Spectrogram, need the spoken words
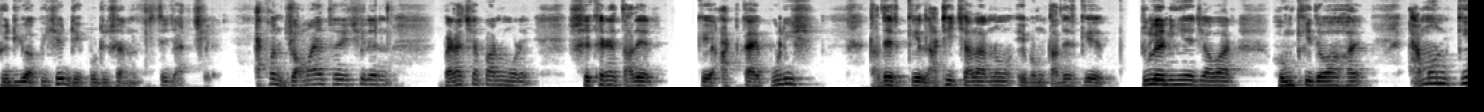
বিডিও অফিসে ডেপুটেশন দিতে যাচ্ছিলেন। এখন জমায়েত হয়েছিলেন বেড়াচাপার মোড়ে। সেখানে তাদেরকে আটকায় পুলিশ, তাদেরকে লাঠি চালানো এবং তাদেরকে তুলে নিয়ে যাওয়ার হুমকি দেওয়া হয়। এমনকি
